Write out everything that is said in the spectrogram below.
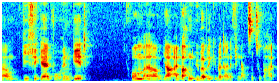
ähm, wie viel Geld wohin geht, um äh, ja, einfach einen Überblick über deine Finanzen zu behalten.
